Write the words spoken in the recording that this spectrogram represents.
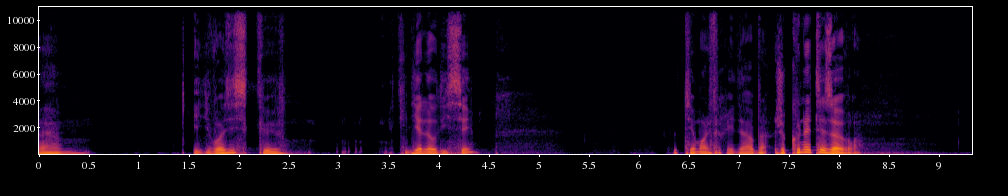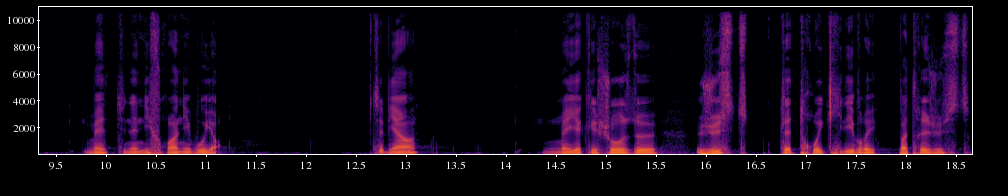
Euh, voici ce que qu'il dit à l'Odyssée. Le témoin formidable. Je connais tes œuvres, mais tu n'es ni froid ni bouillant. C'est bien, mais il y a quelque chose de juste, peut-être trop équilibré, pas très juste.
